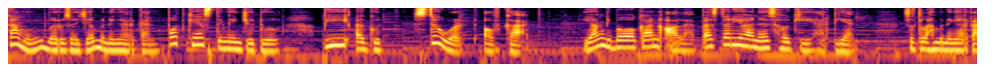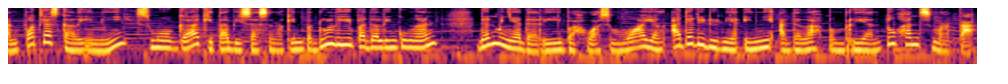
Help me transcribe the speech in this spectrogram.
kamu baru saja mendengarkan podcast dengan judul Be a Good Steward of God yang dibawakan oleh Pastor Yohanes Hoki Hardian. Setelah mendengarkan podcast kali ini, semoga kita bisa semakin peduli pada lingkungan dan menyadari bahwa semua yang ada di dunia ini adalah pemberian Tuhan semata,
